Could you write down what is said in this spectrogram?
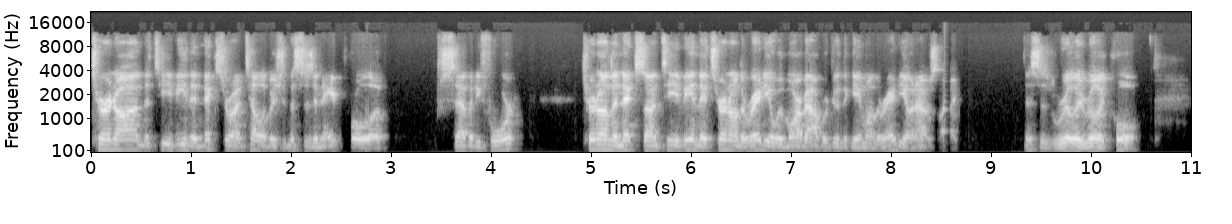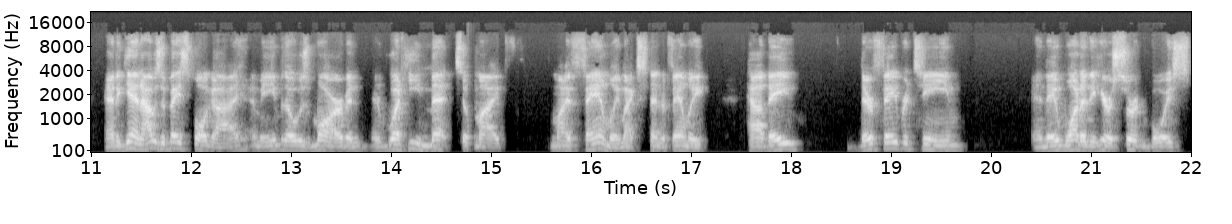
turn on the TV, the Knicks are on television. This is in April of '74. Turn on the Knicks on TV, and they turn on the radio with Marv Albert doing the game on the radio, and I was like, "This is really, really cool." And again, I was a baseball guy. I mean, even though it was Marv and, and what he meant to my my family, my extended family, how they their favorite team and they wanted to hear a certain voice,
